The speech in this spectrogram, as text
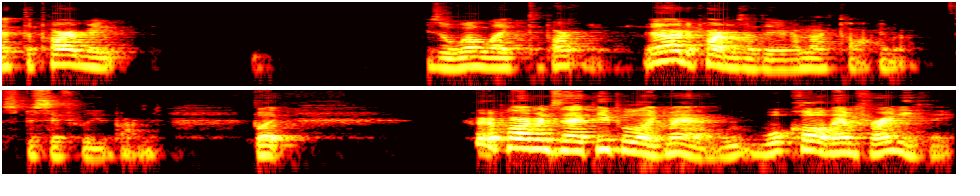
that department is a well liked department. There are departments out there, I'm not talking about specifically departments, but there are departments that people like, man, we'll call them for anything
